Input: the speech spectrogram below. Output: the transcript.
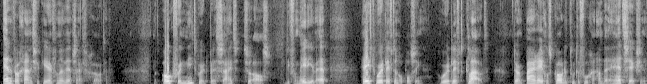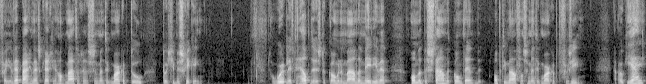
en het organisch verkeer van een website vergroten. Ook voor niet-WordPress-sites, zoals die van MediaWeb, heeft WordLift een oplossing. WordLift Cloud. Door een paar regels code toe te voegen aan de head section van je webpagina's krijg je handmatige semantic markup tool tot je beschikking. Wordlift helpt dus de komende maanden MediaWeb om het bestaande content optimaal van semantic markup te voorzien. Nou, ook jij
